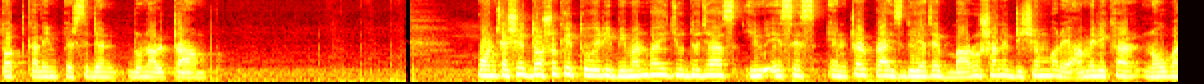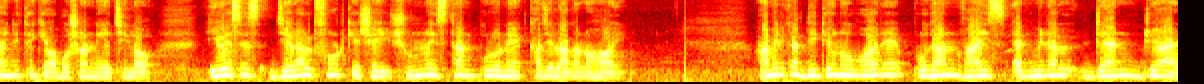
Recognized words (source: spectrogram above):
তৎকালীন প্রেসিডেন্ট ডোনাল্ড ট্রাম্প। পঞ্চাশের দশকে তৈরি বিমানবাহী যুদ্ধজাহাজ ইউএসএস এন্টারপ্রাইজ দুই সালের ডিসেম্বরে আমেরিকার নৌবাহিনী থেকে অবসর নিয়েছিল। ইউএসএস জেরাল্ড ফোর্ডকে সেই শূন্য স্থান পূরণে কাজে লাগানো হয়। আমেরিকার দ্বিতীয় নৌবহরে প্রধান ভাইস অ্যাডমিরাল ড্যান ডেয়ার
